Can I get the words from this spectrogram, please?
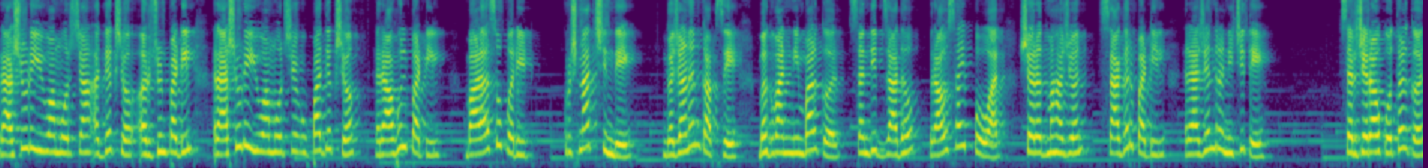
राशिवडी युवा मोर्चा अध्यक्ष अर्जुन पाटील राशिवडी युवा मोर्चे उपाध्यक्ष राहुल पाटील बाळासो परीट कृष्णात शिंदे गजानन कापसे भगवान निंबाळकर संदीप जाधव रावसाहेब पवार शरद महाजन सागर पाटील राजेंद्र निचिते सर्जेराव कोथळकर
